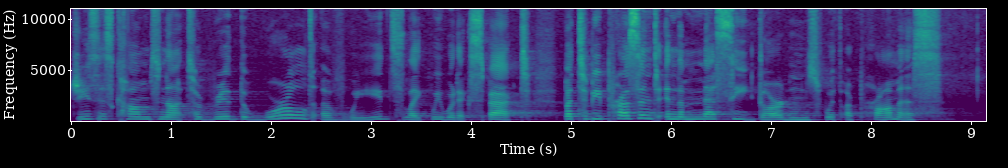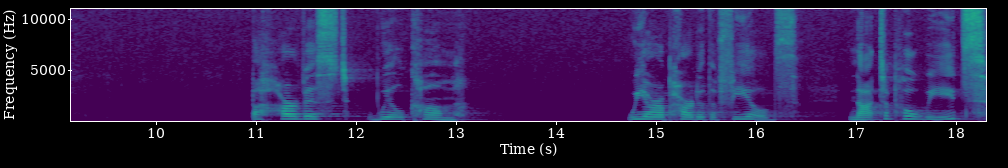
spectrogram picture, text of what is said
Jesus comes not to rid the world of weeds like we would expect, but to be present in the messy gardens with a promise. The harvest will come. We are a part of the fields, not to pull weeds.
